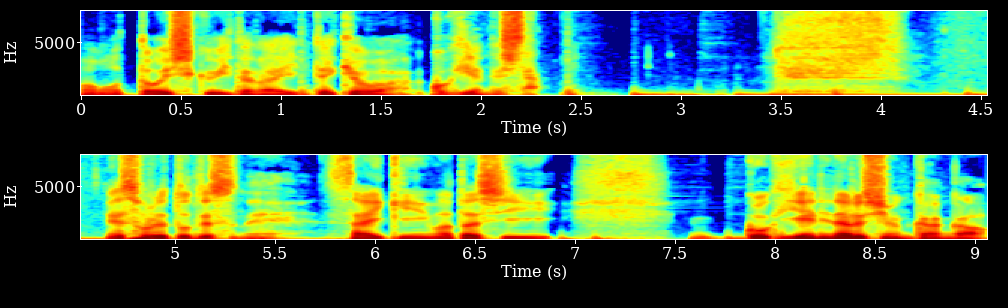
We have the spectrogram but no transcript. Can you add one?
思って美味しくいただいて、今日はご機嫌でした。えそれとですね、最近私、ご機嫌になる瞬間が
